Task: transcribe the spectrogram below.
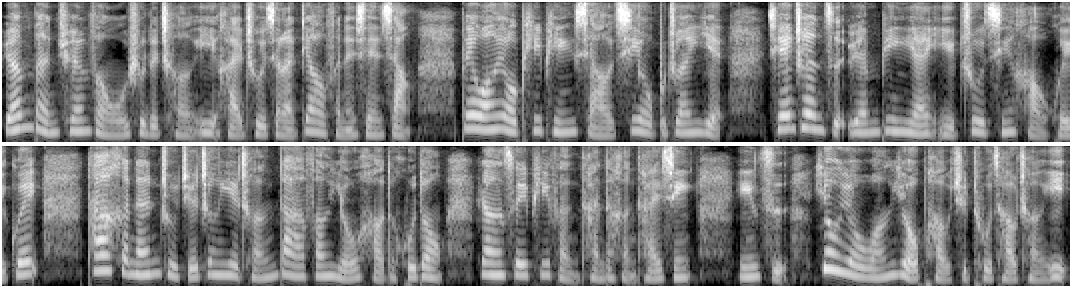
原本圈粉无数的诚意还出现了掉粉的现象，被网友批评小气又不专业。前阵子袁冰妍以祝亲好回归，她和男主角郑业成大方友好的互动，让 CP 粉看得很开心。因此又有网友跑去吐槽诚意，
